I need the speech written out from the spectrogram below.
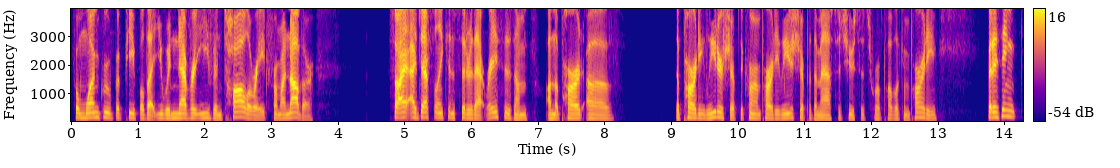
from one group of people that you would never even tolerate from another. So I, I definitely consider that racism on the part of the party leadership, the current party leadership of the Massachusetts Republican Party. But I think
